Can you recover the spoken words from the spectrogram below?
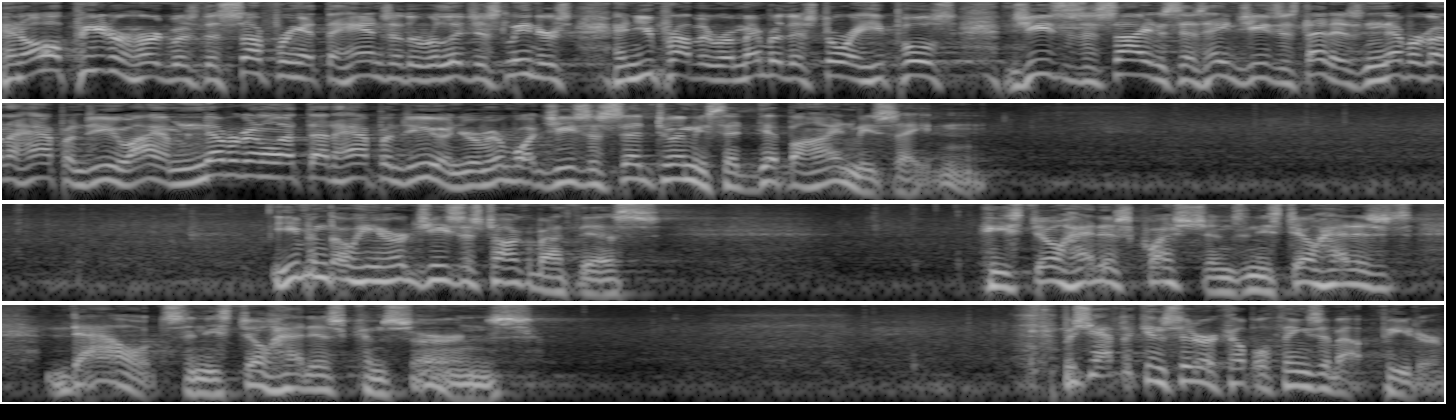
And all Peter heard was the suffering at the hands of the religious leaders. And you probably remember this story. He pulls Jesus aside and says, Hey, Jesus, that is never going to happen happen to you. I am never going to let that happen to you. And you remember what Jesus said to him? He said, Get behind me, Satan. Even though he heard Jesus talk about this, he still had his questions and he still had his doubts and he still had his concerns. But you have to consider a couple things about Peter.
